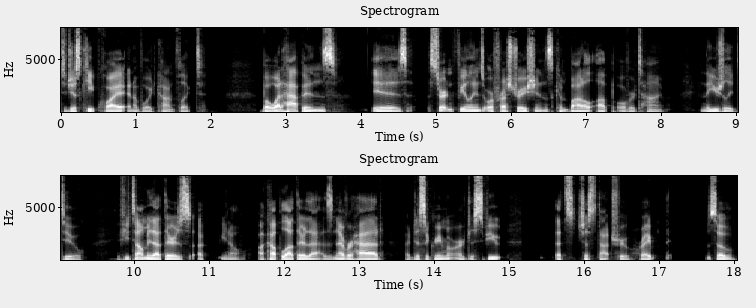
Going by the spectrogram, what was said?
to just keep quiet and avoid conflict. But what happens is certain feelings or frustrations can bottle up over time, and they usually do. If you tell me that there's a you know a couple out there that has never had a disagreement or a dispute, that's just not true, right? So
